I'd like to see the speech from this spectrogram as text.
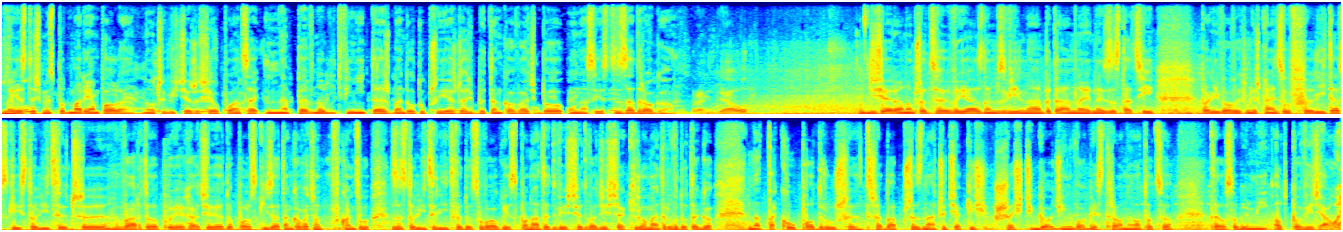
My jesteśmy spod Mariampola. No oczywiście, że się opłaca i na pewno Litwini też będą tu przyjeżdżać, by tankować, bo u nas jest za drogo. Dzisiaj rano przed wyjazdem z Wilna pytałem na jednej ze stacji paliwowych mieszkańców litewskiej stolicy, czy warto pojechać do Polski zatankować. No, w końcu ze stolicy Litwy do Suwałk jest ponad 220 km. Do tego na taką podróż trzeba przeznaczyć jakieś 6 godzin w obie strony. Oto co te osoby mi odpowiedziały.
